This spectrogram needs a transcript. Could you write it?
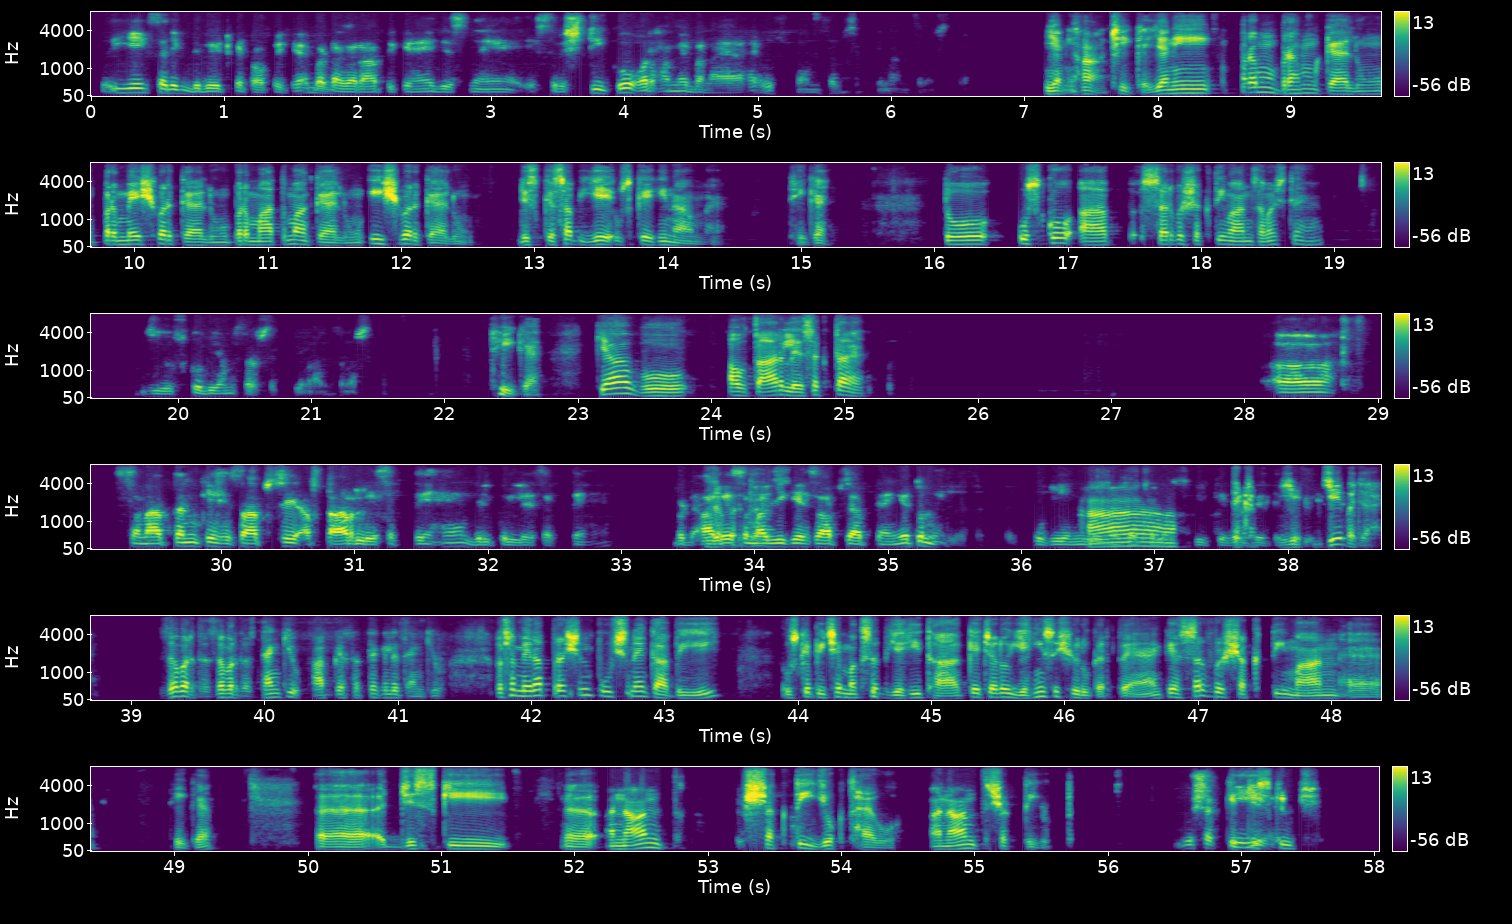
तो ये एक सर एक डिबेट का टॉपिक है बट अगर आप कहें जिसने इस सृष्टि को और हमें बनाया है उसको हम सब शक्तिमान समझते हैं। यानी हाँ ठीक है। यानी परम ब्रह्म कह लू परमेश्वर कह लू परमात्मा कह लू ईश्वर कह लू जिसके सब ये उसके ही नाम है ठीक है? तो उसको आप सर्वशक्तिमान समझते हैं? जी उसको भी हम सर्वशक्तिमान समझते हैं। ठीक है। क्या वो अवतार ले सकता है? आ, सनातन के हिसाब से अवतार ले सकते हैं बिल्कुल ले सकते हैं बट आर्य समाजी के हिसाब से आप कहेंगे तो नहीं ले सकते क्योंकि हाँ, ये, ये वजह है। ज़बरदस्त ज़बरदस्त। थैंक यू आपके सत्य के लिए थैंक यू मतलब मेरा प्रश्न पूछने का भी उसके पीछे मकसद यही था कि चलो यहीं से शुरू करते हैं कि सर्वशक्तिमान है ठीक है? जिसकी अनंत शक्ति युक्त है वो अनंत शक्ति युक्त। वो शक्ति जिसकी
